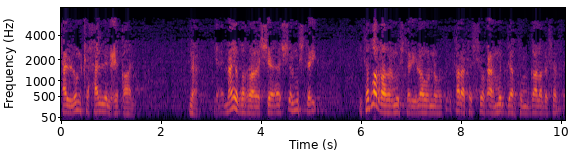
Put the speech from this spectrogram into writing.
حل كحل العقال. نعم. يعني ما يضر المشتري. يتضرر المشتري لو أنه ترك الشفعة مدة ثم قال بشفع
